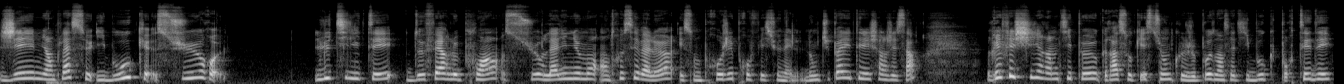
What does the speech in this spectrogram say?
J'ai mis en place ce e-book sur l'utilité de faire le point sur l'alignement entre ses valeurs et son projet professionnel. Donc tu peux aller télécharger ça, réfléchir un petit peu grâce aux questions que je pose dans cet e-book pour t'aider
